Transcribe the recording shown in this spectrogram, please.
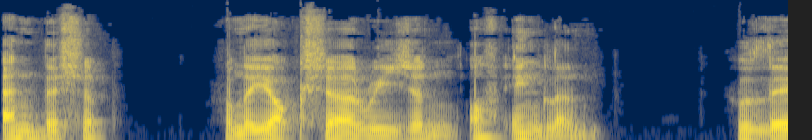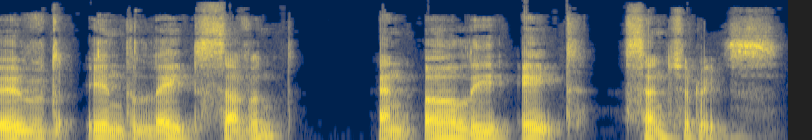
and bishop from the Yorkshire region of England, who lived in the late 7th and early 8th centuries.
